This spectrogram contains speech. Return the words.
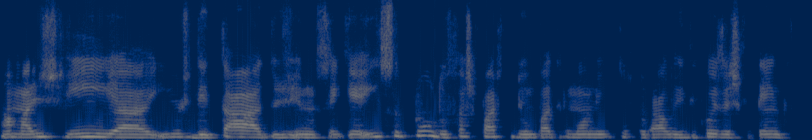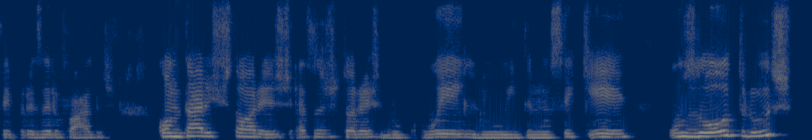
a magia e os ditados e não sei o quê, isso tudo faz parte de um patrimônio cultural e de coisas que têm que ser preservadas. Contar histórias, essas histórias do coelho e de não sei o quê, os outros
